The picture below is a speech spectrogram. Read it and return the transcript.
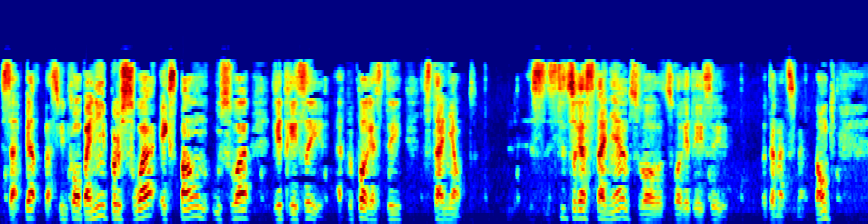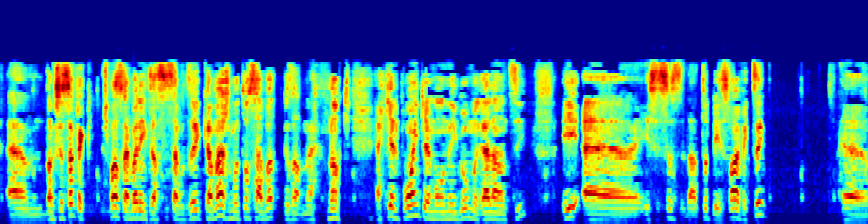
ça pète parce qu'une compagnie peut soit expandre ou soit rétrécir. Elle peut pas rester stagnante. Si tu restes stagnant, tu vas, tu vas rétrécir automatiquement. Donc, euh, donc c'est ça, fait que je pense que c'est un bon exercice à vous dire comment je m'auto-sabote présentement. Donc, à quel point que mon ego me ralentit. Et, euh, et c'est ça, c'est dans toutes les sphères. Fait que tu sais, euh,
